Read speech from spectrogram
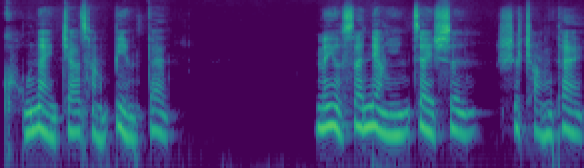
苦乃家常便饭。没有三两银在身是常态，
